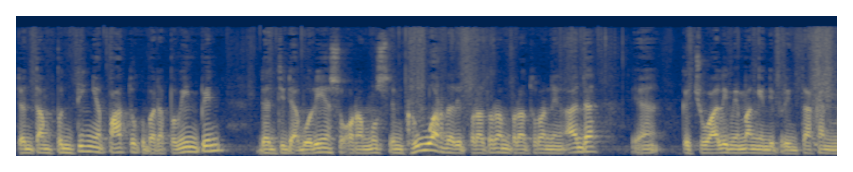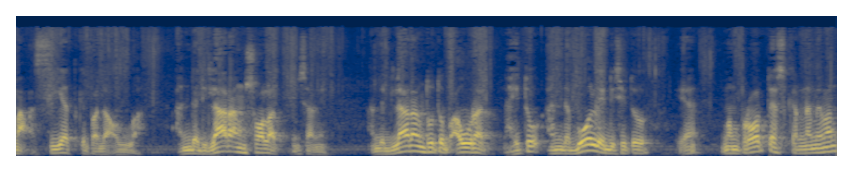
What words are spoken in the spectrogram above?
Tentang pentingnya patuh kepada pemimpin. Dan tidak bolehnya seorang muslim keluar dari peraturan-peraturan yang ada. ya Kecuali memang yang diperintahkan maksiat kepada Allah. Anda dilarang sholat misalnya. Anda dilarang tutup aurat. Nah itu Anda boleh di situ ya memprotes karena memang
